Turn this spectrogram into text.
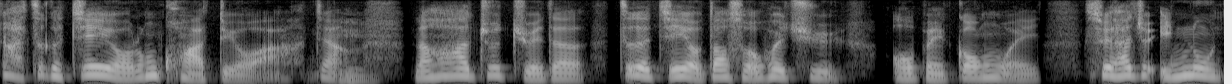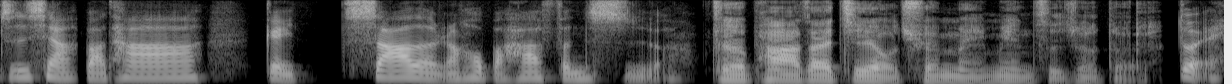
啊，这个街友弄垮丢啊，这样。嗯、然后他就觉得这个街友到时候会去欧北恭维，所以他就一怒之下把他给杀了，然后把他分尸了。就是怕在街友圈没面子，就对了。对，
